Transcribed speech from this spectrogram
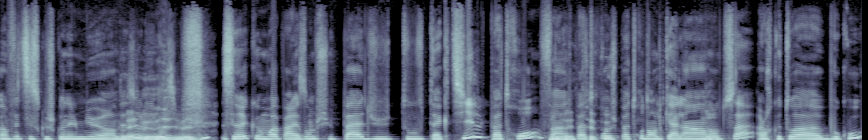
En fait, c'est ce que je connais le mieux, hein, Ouais, désolé. mais vas-y, vas-y. C'est vrai que moi, par exemple, je suis pas du tout tactile, pas trop. Enfin, Ouais, pas trop, peu. je suis pas trop dans le câlin, Non. dans tout ça. Alors que toi, euh, beaucoup.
